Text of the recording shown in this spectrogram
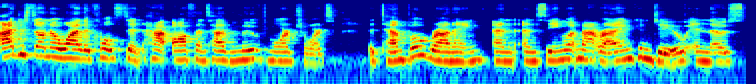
I just don't know why the Colts didn't have offense have moved more towards the tempo running and and seeing what Matt Ryan can do in those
